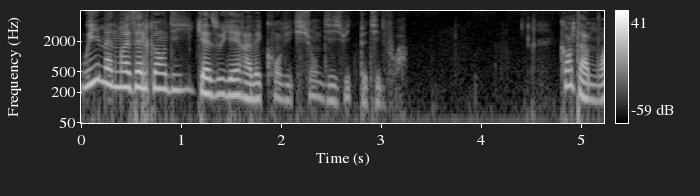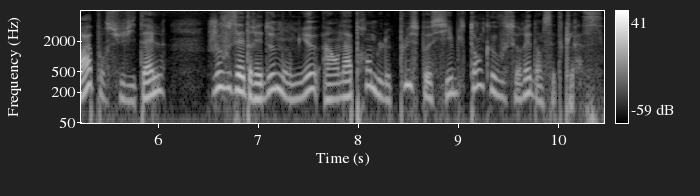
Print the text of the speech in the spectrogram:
Oui, mademoiselle Candy, gazouillèrent avec conviction dix-huit petites voix. Quant à moi, poursuivit-elle, je vous aiderai de mon mieux à en apprendre le plus possible tant que vous serez dans cette classe,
